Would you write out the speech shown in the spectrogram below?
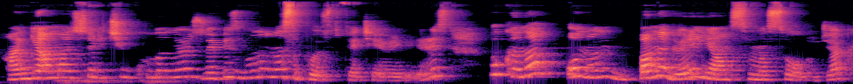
hangi amaçlar için kullanıyoruz ve biz bunu nasıl pozitife çevirebiliriz? Bu kanal onun bana göre yansıması olacak.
